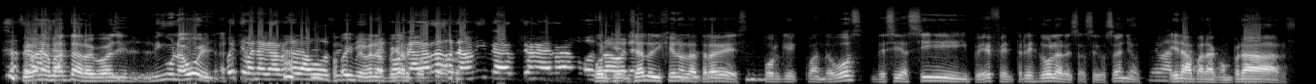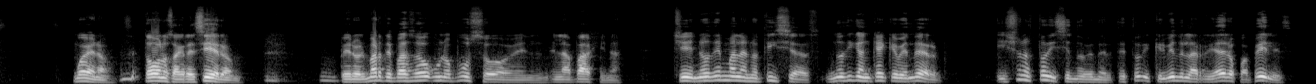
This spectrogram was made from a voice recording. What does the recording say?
se van a matar hoy, ninguna buena. Hoy te van a agarrar a vos. Hoy me van a pegar. Me agarraron a mí, me van a agarrar a vos. Porque ya lo dijeron la otra vez. Porque cuando vos decías sí, IPF en 3 dólares hace dos años, era para comprar. Bueno, todos nos agradecieron. Pero el martes pasó, uno puso en, en la página. Che, no den malas noticias, no digan que hay que vender. Y yo no estoy diciendo vender, te estoy describiendo la realidad de los papeles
